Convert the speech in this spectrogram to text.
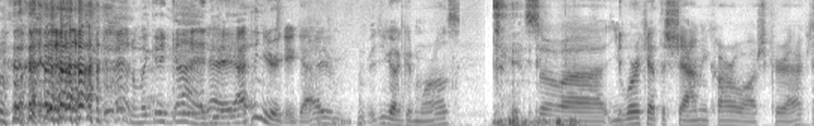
Man, I'm a good guy. I do- Yeah, I think you're a good guy. You got good morals. so uh, you work at the Chamois Car Wash, correct?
